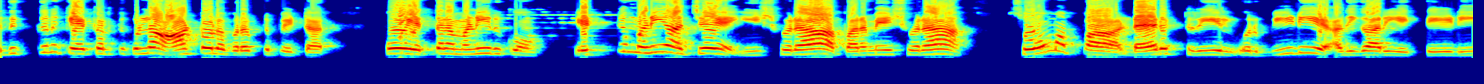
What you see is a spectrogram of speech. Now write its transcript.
எதுக்குன்னு கேட்கறதுக்குள்ள ஆட்டோல புறப்பட்டு போயிட்டார். போ எத்தனை மணி இருக்கும்? எட்டு மணி ஆச்சே. ஈஸ்வரா பரமேஸ்வரா சோமப்பா டைரக்டரியில் ஒரு பிடிஏ அதிகாரியை தேடி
